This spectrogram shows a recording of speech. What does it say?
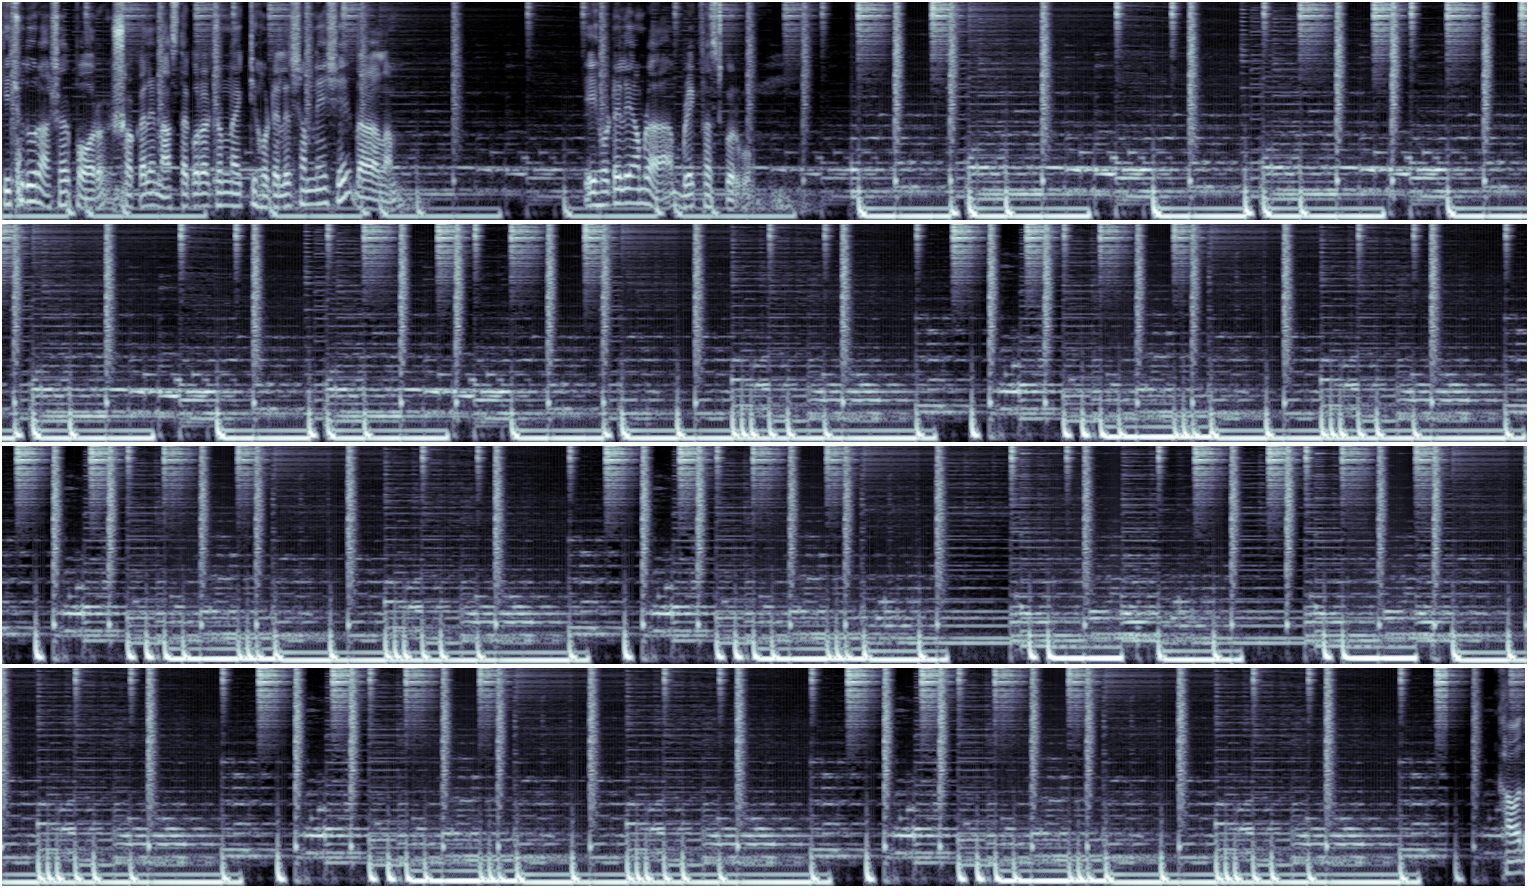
কিছু দূর আসার পর সকালে নাস্তা করার জন্য একটি হোটেলের সামনে এসে দাঁড়ালাম। এই হোটেলে আমরা ব্রেকফাস্ট করব।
